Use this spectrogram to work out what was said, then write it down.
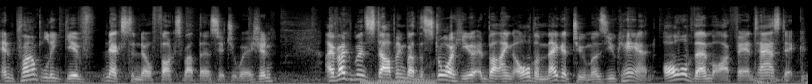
and promptly give next to no fucks about their situation. I recommend stopping by the store here and buying all the Mega Tumors you can. All of them are fantastic.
